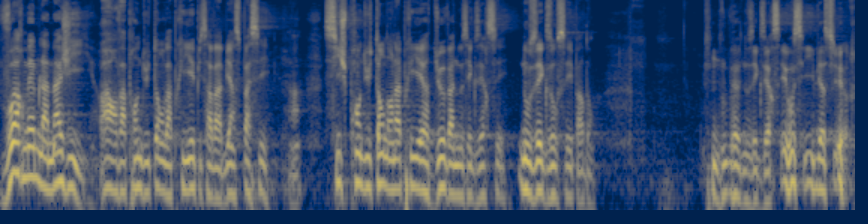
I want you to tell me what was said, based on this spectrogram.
voire même la magie. Ah, on va prendre du temps, on va prier, puis ça va bien se passer. Hein. Si je prends du temps dans la prière, Dieu va nous exercer, nous exaucer, pardon. nous exercer aussi, bien sûr.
